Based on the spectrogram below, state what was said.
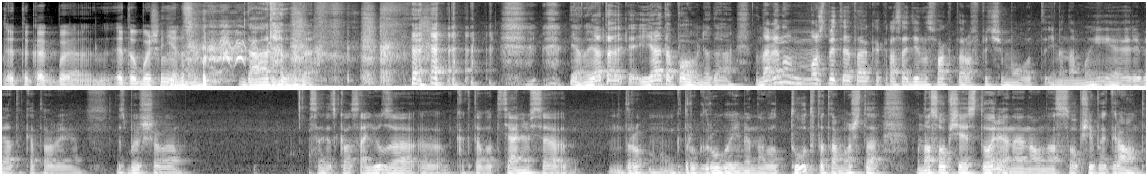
это как бы, этого больше нет. Да, да, да, да. Не, ну я-то, я это помню, да. Наверное, может быть, это как раз один из факторов, почему вот именно мы, ребята, которые из бывшего Советского Союза, э, как-то вот тянемся друг, к друг другу именно вот тут, потому что у нас общая история, наверное, у нас общий бэкграунд.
